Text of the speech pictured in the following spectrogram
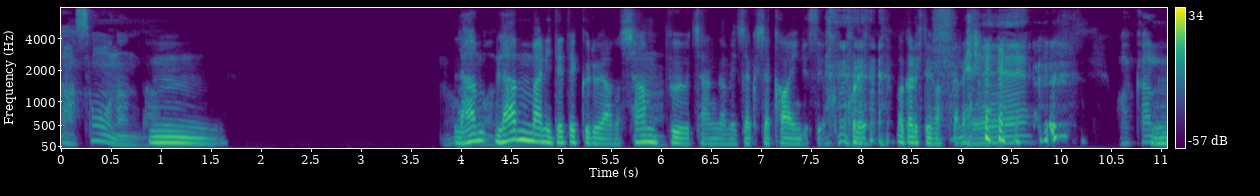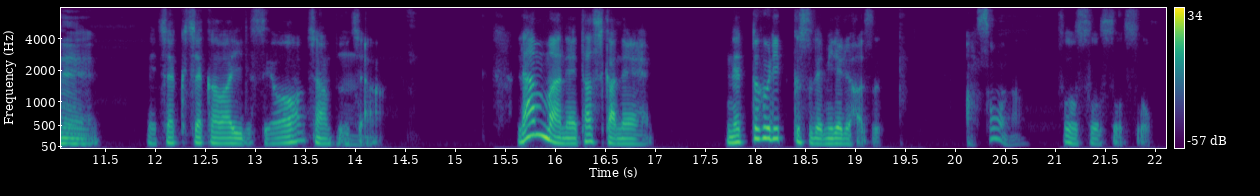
あ、そうなんだ。うん。ラン、ランンマに出てくるあのシャンプーちゃんがめちゃくちゃ可愛いんですよ。これ、わかる人いますかね？えー、わかんねめちゃくちゃ可愛いですよ、シャンプーちゃん。ランマね、確かね、ネットフリックスで見れるはず。あ、そうなん？そうそうそうそう。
